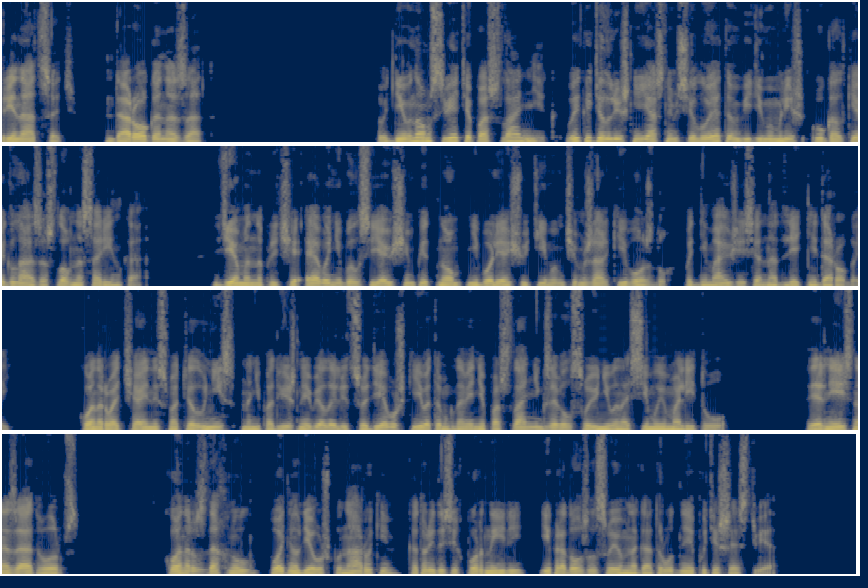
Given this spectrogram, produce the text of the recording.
Тринадцать. Дорога назад. В дневном свете посланник выглядел лишь неясным силуэтом, видимым лишь в уголке глаза, словно соринка. Демон на плече Эвани был сияющим пятном, не более ощутимым, чем жаркий воздух, поднимающийся над летней дорогой. Конор в отчаянии смотрел вниз на неподвижное белое лицо девушки, и в это мгновение посланник завел свою невыносимую молитву. «Вернись назад, Ворпс!» Конор вздохнул, поднял девушку на руки, которые до сих пор ныли, и продолжил свое многотрудное путешествие.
